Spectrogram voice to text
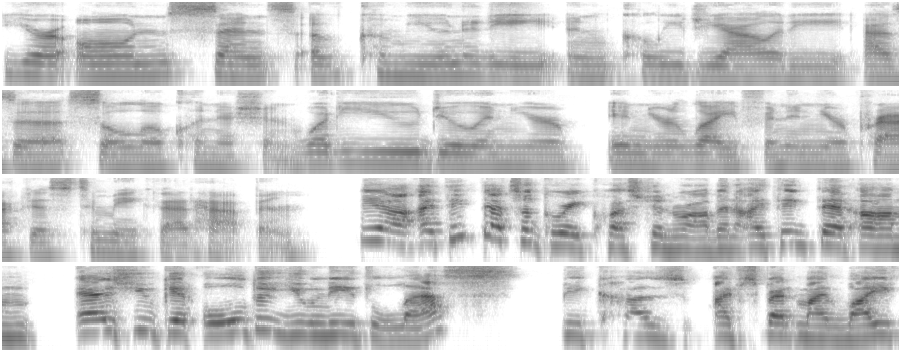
your own sense of community and collegiality as a solo clinician? What do you do in your in your life and in your practice to make that happen? Yeah i think that's a great question Robyn. I think that um as you get older you need less because i've spent my life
